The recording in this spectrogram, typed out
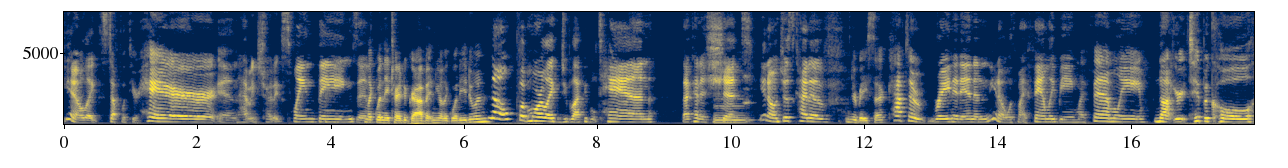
you know like stuff with your hair and having to try to explain things and Like when they tried to grab it and you're like, what are you doing? no but more like do black people tan that kind of shit Mm. you know just kind of You're basic. have to rein it in and you know with my family being my family not your typical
